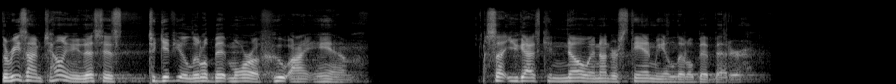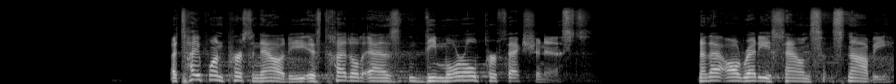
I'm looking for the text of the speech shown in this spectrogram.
the reason I'm telling you this is to give you a little bit more of who I am so that you guys can know and understand me a little bit better. A type 1 personality is titled as the moral perfectionist. Now, that already sounds snobby.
